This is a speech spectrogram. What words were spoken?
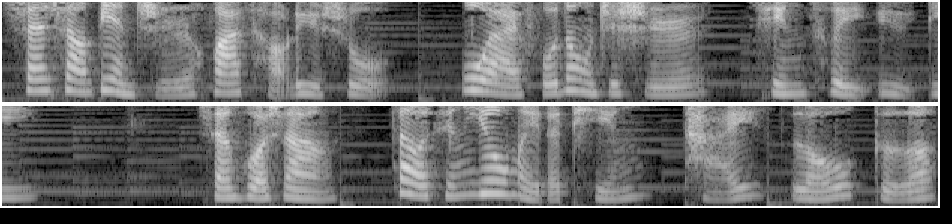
山上遍植花草绿树，雾霭浮动之时，青翠欲滴。山坡上造型优美的亭台楼阁。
